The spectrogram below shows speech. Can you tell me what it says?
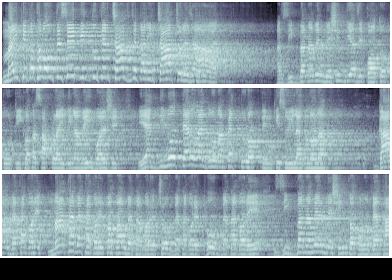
মাইকে কথা বলতেছি, বিদ্যুতের চার্জ, ব্যাটারির চার্জ চলে যায়। আর জিব্বা নামের মেশিন দিয়া যে কত কোটি কথা সাপ্লাই দিলাম এই বয়সে, একদিনও তেল লাগল না, পেট্রোল অকটেন কিছুই লাগল না। গাল ব্যথা করে, মাথা ব্যথা করে, কপাল ব্যথা করে, চোখ ব্যথা করে, ঠোঁট ব্যথা করে, জিব্বা নামের মেশিন কখনো ব্যথা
